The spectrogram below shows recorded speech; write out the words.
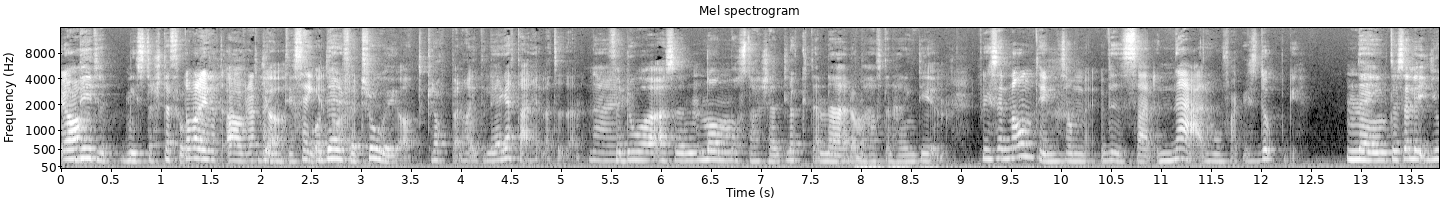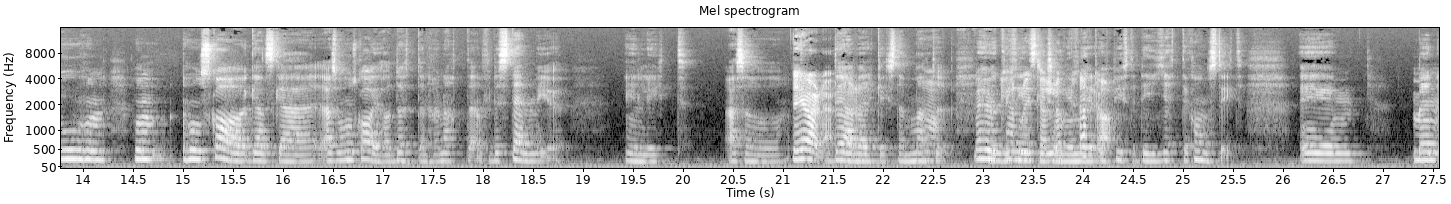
ja. Det är typ min största fråga. De har letat överallt ja. i sängen. Och därför tror jag att kroppen har inte legat där hela tiden. Nej. För då, alltså någon måste ha känt lukten när de har haft den här intervjun. Finns det någonting som visar när hon faktiskt dog? Nej, inte så. Eller jo, hon, hon, hon ska ganska... Alltså hon ska ju ha dött den här natten. För det stämmer ju. Enligt... Alltså... Det gör det? Det verkar stämma Ja. typ. Men hur det kan hon inte ha liksom luktat mer då? uppgifter. Det är jättekonstigt. Ehm, men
